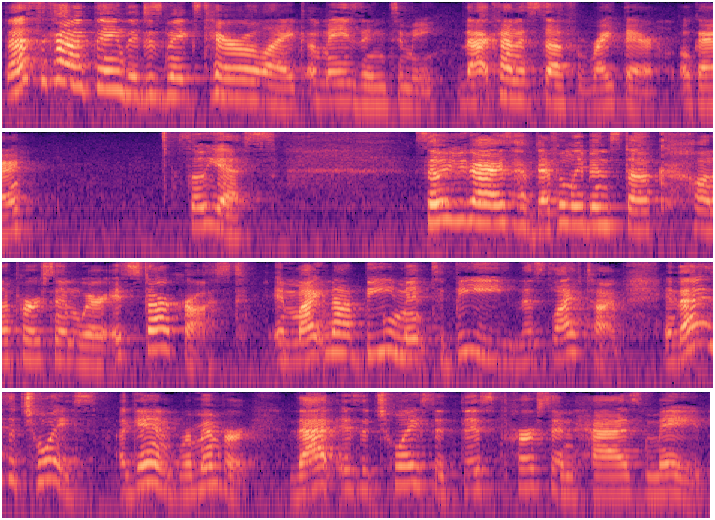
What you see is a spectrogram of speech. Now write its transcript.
That's the kind of thing that just makes tarot like amazing to me. That kind of stuff right there, okay? So yes, some of you guys have definitely been stuck on a person where it's star-crossed. It might not be meant to be this lifetime. And that is a choice. Again, remember, that is a choice that this person has made.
